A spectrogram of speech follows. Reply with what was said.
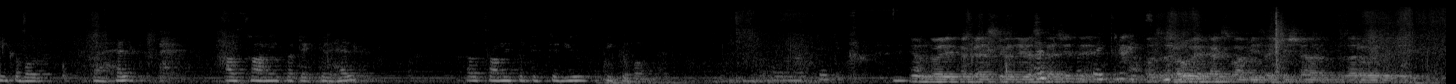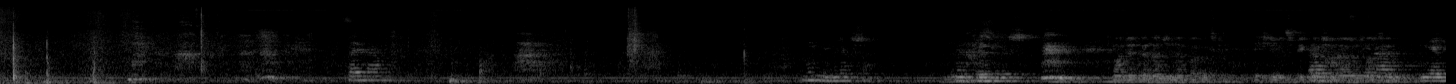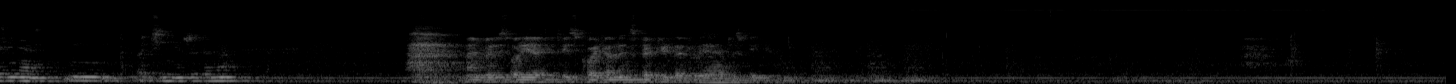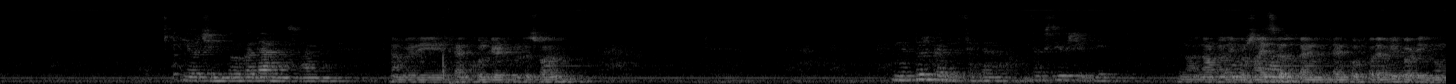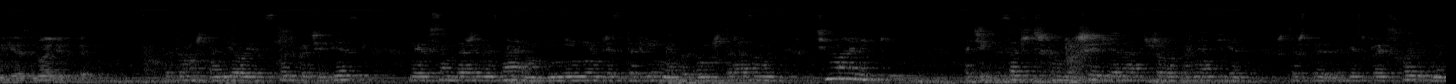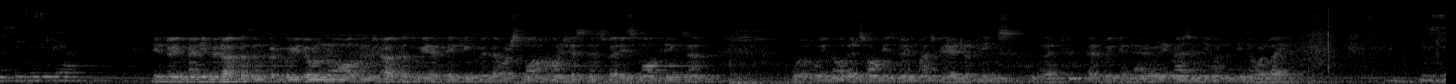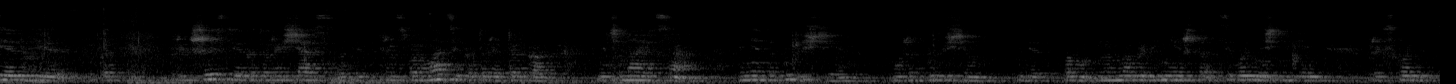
speak about the health, how Swami protected health, how Swami protected you, speak about that. очень благодарна с вами. I'm very thankful, grateful to Swami. Не только за себя, за всех людей. No- Not only for myself, I'm thankful for everybody whom he has invited today. Потому что он делает столько чудес, мы о всем даже не знаем и не имеем представления, потому что разум очень маленький, а чудеса слишком большие для нашего понятия, что, что здесь происходит на всей земле. He's doing many miracles, and but we don't know all the miracles. We are thinking very small things, and we, know that Swami is doing much greater things that, that we can never imagine even in our life. И все эти как, происшествия, которые сейчас, вот эти трансформации, которые только начинаются, они это будущее. Может, в будущем будет намного виднее, что сегодняшний день происходит.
